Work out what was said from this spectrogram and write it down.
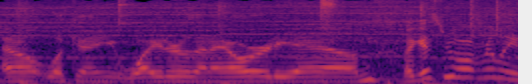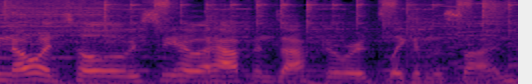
I don't look any whiter than I already am. I guess we won't really know until we see how it happens afterwards, like in the sun.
